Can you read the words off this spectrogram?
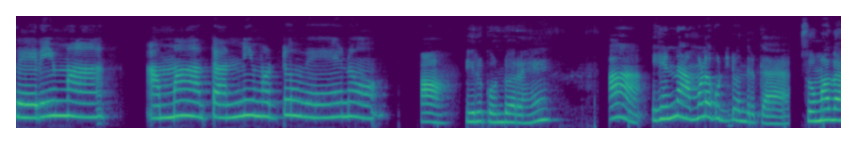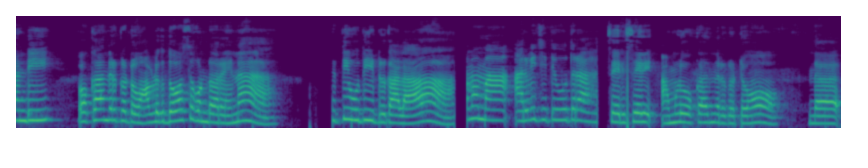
சரிம்மா. அம்மா தண்ணி மட்டும் வேணும். ஆ இரு கொண்டு வரேன். ஆ என்ன அம்மளை கூட்டிட்டு வந்திருக்க? சும்மா தாண்டி உக்காந்துருக்கட்டும். அவளுக்கு தோசை கொண்டு வரேன். என்ன? சித்தி ஊத்திட்டு இருக்காளா? ஆமாம்மா அருவி சித்தி ஊத்துறா. சரி சரி அம்மளும் உட்காந்துருக்கட்டும் இந்த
